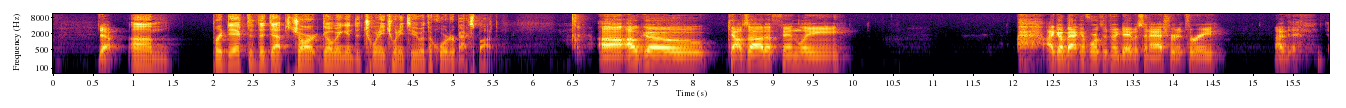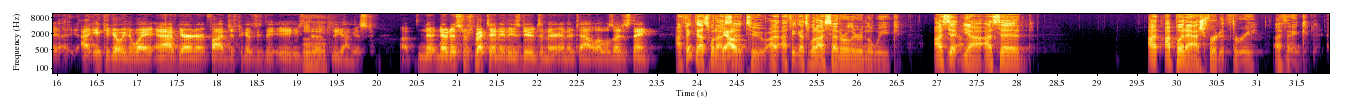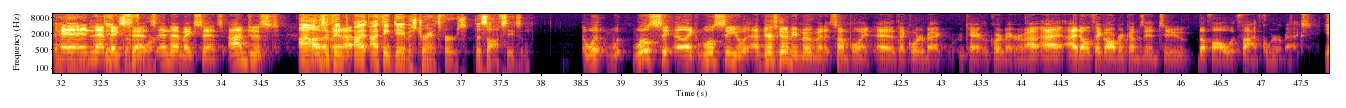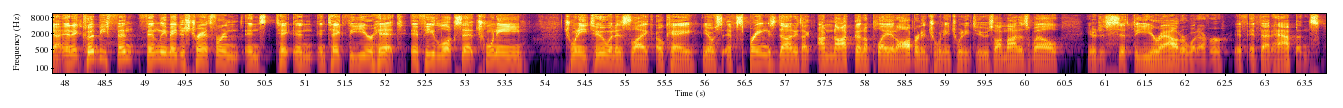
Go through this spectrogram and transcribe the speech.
yeah Um, predict the depth chart going into 2022 at the quarterback spot. uh i'll go calzada finley i go back and forth between davis and ashford at three I, I, it could go either way, and I have Garner at five just because he's the he's the, Mhm. the youngest. Uh, no, no disrespect to any of these dudes and their and their talent levels. I just think I think that's what I Yeah, said too. I, I think that's what I said earlier in the week. I said, yeah, I said, I, I put Ashford at three, I think. and, then that makes Davis at sense, four. and that makes sense. I'm just I honestly man. think I, I think Davis transfers this offseason. We- we- we'll see. Like we'll see. There's going to be movement at some point at that quarterback quarterback room. I, I I don't think Auburn comes into the fall with five quarterbacks. Yeah, and it could be fin- Finley may just transfer and and, ta- and and take the year hit if he looks at 2022 and is like, okay, you know, if spring's done, he's like, I'm not going to play at Auburn in 2022, so I might as well, you know, just sit the year out or whatever if if that happens.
